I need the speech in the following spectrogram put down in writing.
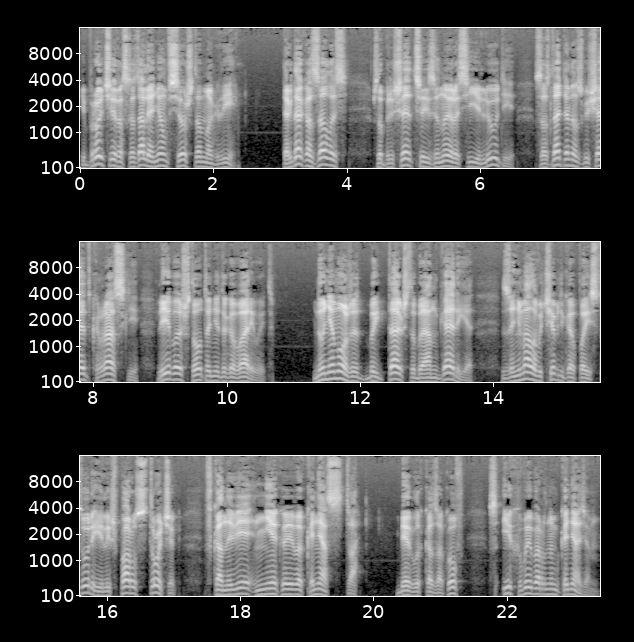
и прочие рассказали о нем все, что могли. Тогда казалось, что пришедшие из иной России люди сознательно сгущают краски, либо что-то не договаривают. Но не может быть так, чтобы Ангария занимала в учебниках по истории лишь пару строчек – в канве некоего князства, беглых казаков с их выборным князем.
